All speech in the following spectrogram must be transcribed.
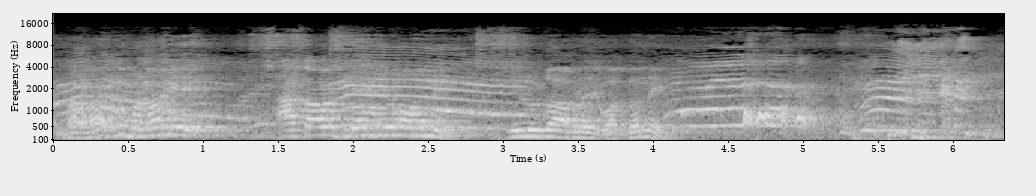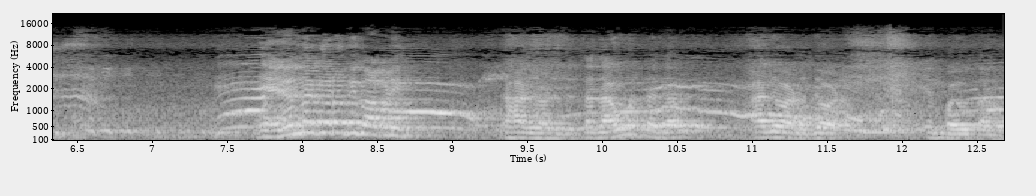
ભણવા તું ભણવા દે આ તો આપણે ફેર જેવો અમે એલું તો આપણે વાંધો નહીં એને ના કરો કે બાપડી હા જોડે તા આવું તા જાવું આ જોડે જોડે એમ ભાઈ ઉતારો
